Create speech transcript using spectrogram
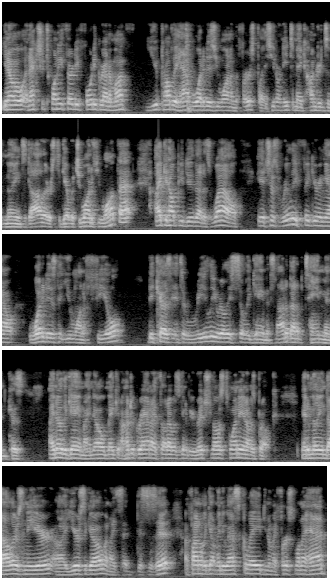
you know, an extra 20, 30, 40 grand a month you probably have what it is you want in the first place. You don't need to make hundreds of millions of dollars to get what you want. If you want that, I can help you do that as well. It's just really figuring out what it is that you want to feel because it's a really, really silly game. It's not about obtainment because I know the game. I know making 100 grand, I thought I was going to be rich when I was 20 and I was broke. Made a million dollars in a year uh, years ago and I said, this is it. I finally got my new Escalade, you know, my first one I had.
